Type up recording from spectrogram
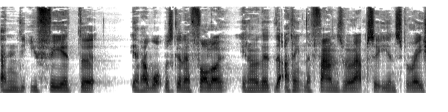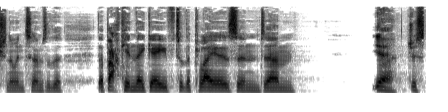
and you feared that you know what was going to follow. You know, the, the, I think the fans were absolutely inspirational in terms of the the backing they gave to the players, and um, yeah, just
